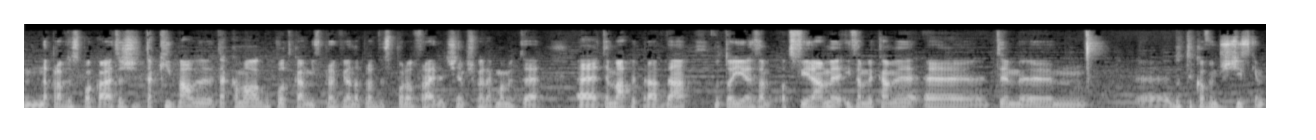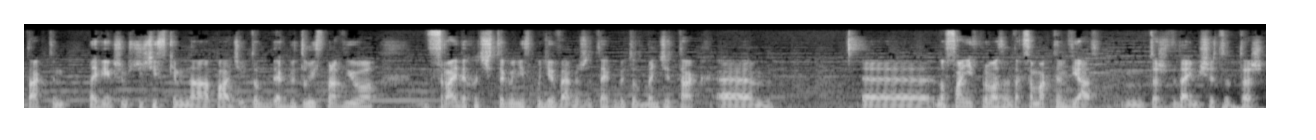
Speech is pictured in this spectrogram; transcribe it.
naprawdę spoko, ale też taki mały, taka mała głupotka mi sprawiła naprawdę sporo frajdy, czyli na przykład jak mamy te, e, te mapy, prawda, no to je otwieramy i zamykamy e, tym e, dotykowym przyciskiem, tak? Tym największym przyciskiem na padzie. I to jakby to mi sprawiło frajdę, choć się tego nie spodziewałem, że to jakby to będzie tak e, no fajnie wprowadzone, tak samo jak ten wiatr. Mm, Też wydaje mi się, że też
